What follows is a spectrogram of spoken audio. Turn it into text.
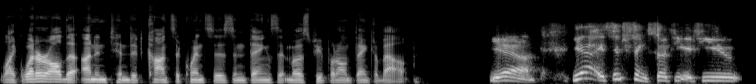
Like what are all the unintended consequences and things that most people don't think about? Yeah. Yeah it's interesting. So if you if you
